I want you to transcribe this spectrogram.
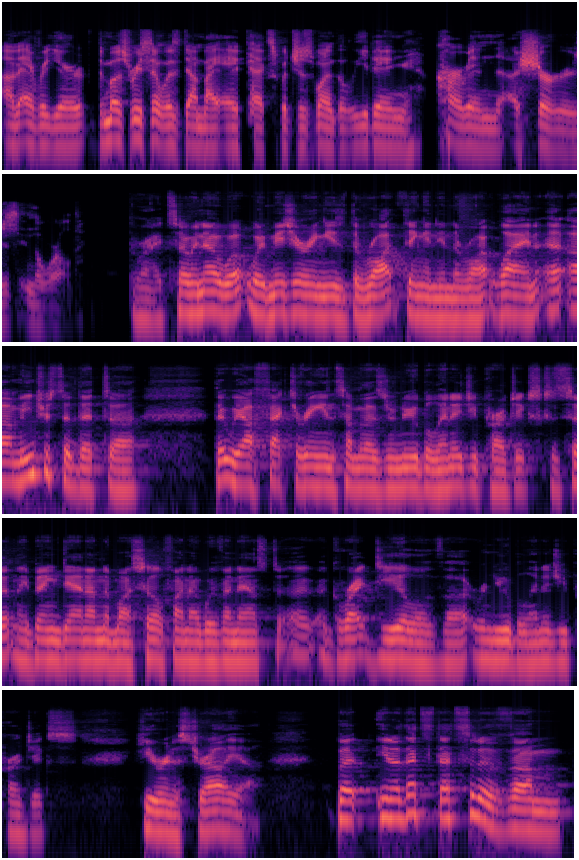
um, every year the most recent was done by apex which is one of the leading carbon assurers in the world Great. So we know what we're measuring is the right thing and in the right way. And uh, I'm interested that uh, that we are factoring in some of those renewable energy projects because certainly being down under myself, I know we've announced a, a great deal of uh, renewable energy projects here in Australia. But you know, that's that's sort of um,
